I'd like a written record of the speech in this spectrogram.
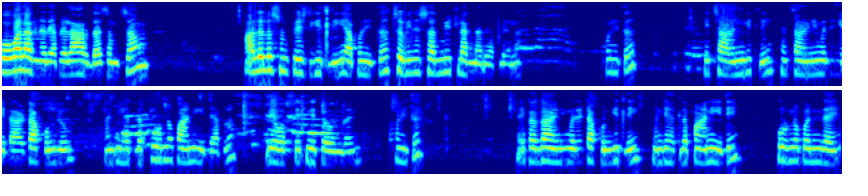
ओवा लागणार आहे आपल्याला अर्धा चमचा. आलं लसूण पेस्ट घेतली आपण इथं चवीनुसार मीठ लागणार आहे आपल्याला. आपण इथं हे चाळण घेतली या चाळणीमध्ये हे डाळ टाकून घेऊ. म्हणजे ह्यातलं पूर्ण पाणी इथे आपलं व्यवस्थित नितळून जाईल. आपण इथं एका गाळणीमध्ये टाकून घेतली म्हणजे ह्यातलं पाणी इथे पूर्णपणे जाईल.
